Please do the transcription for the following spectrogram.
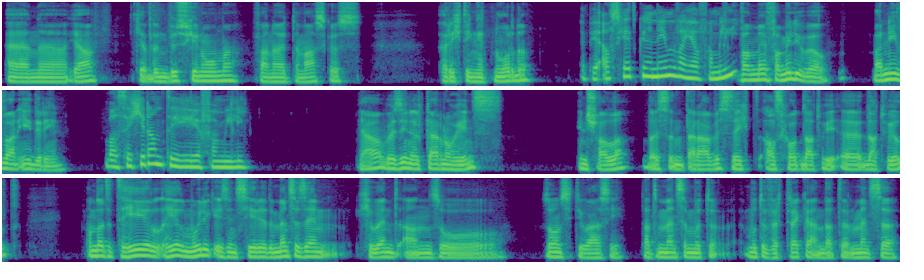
En ja, ik heb een bus genomen vanuit Damascus richting het noorden. Heb je afscheid kunnen nemen van jouw familie? Van mijn familie wel, maar niet van iedereen. Wat zeg je dan tegen je familie? Ja, we zien elkaar nog eens. Inshallah. Dat is een Arabisch zegt als God dat, uh, dat wilt. Omdat het heel, heel moeilijk is in Syrië. De mensen zijn gewend aan zo'n situatie. Dat de mensen moeten, moeten vertrekken en dat er mensen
